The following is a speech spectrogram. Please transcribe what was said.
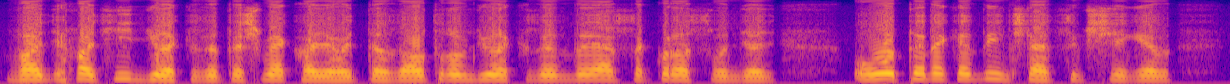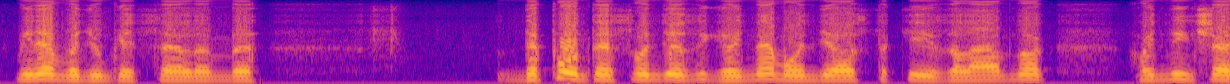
Vagy, vagy híd gyülekezetes meghallja, hogy te az autonóm gyülekezetbe jársz, akkor azt mondja, hogy ó, te neked nincs rá szükségem, mi nem vagyunk egy szellembe de pont ezt mondja az ige, hogy nem mondja azt a kéz a lábnak, hogy nincs rá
